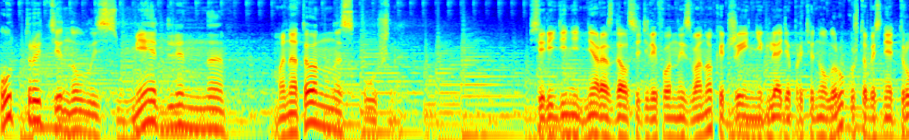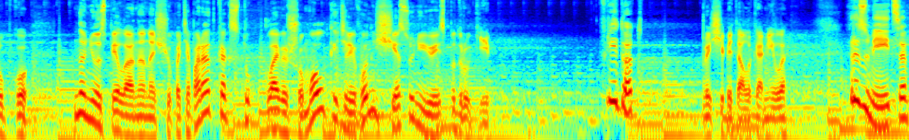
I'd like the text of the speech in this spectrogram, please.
Утро тянулось медленно, монотонно, скучно. В середине дня раздался телефонный звонок, и Джейн, не глядя, протянула руку, чтобы снять трубку. Но не успела она нащупать аппарат, как стук клавиш умолк, и телефон исчез у нее из-под руки. «Фридот», — прощебетала Камила. «Разумеется.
